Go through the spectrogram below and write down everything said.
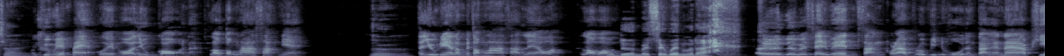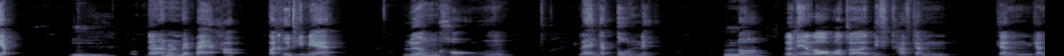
ใช่มันคือไม่แปลกเลยเพราะว่ายุคก่อนอะ เราต้องล่าสัตว์ไงเออ แต่ยุคนี้เราไม่ต้องล่าสัตว์แล้วอะเราแบบเราเดินไปเซเว่นก็ได้ เออเดินไปเซเว่นสั่ง Grab โรบินฮูต่างๆนานาเพียบ อืมดังนั้นมันไม่แปลกครับ แต่คือทีเนี้ย เรื่องของแรงกระตุ้นเนี่ยอืมเนาะเรื่องเนี้ยเราเราจะดิสคัสกันกันกัน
